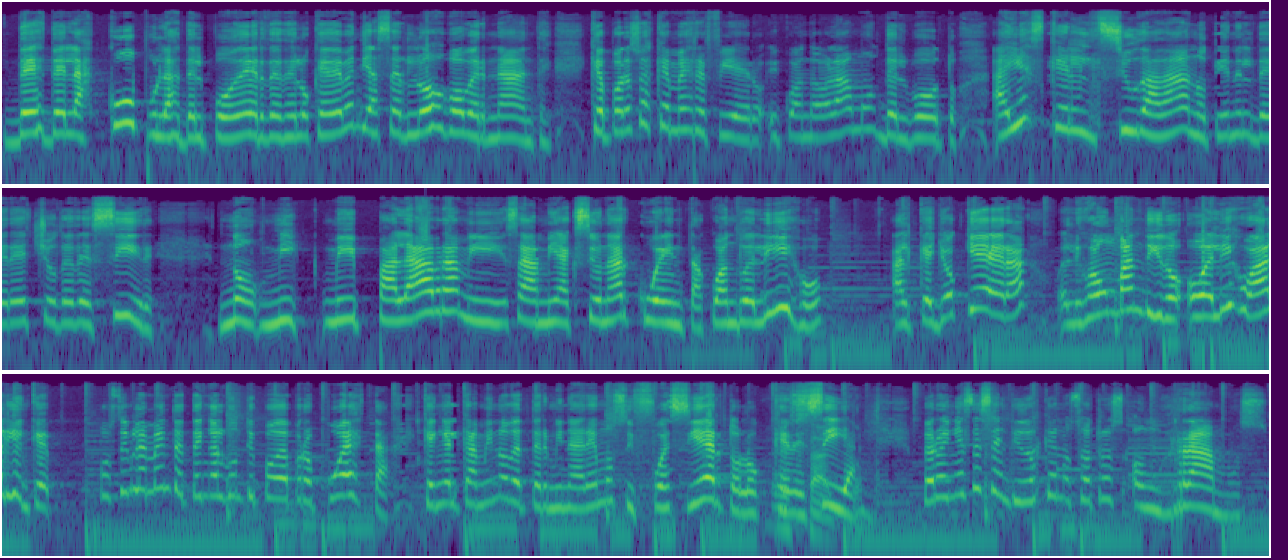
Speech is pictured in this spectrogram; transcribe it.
desde las cúpulas del poder, desde lo que deben de hacer los gobernantes, que por eso es que me refiero, y cuando hablamos del voto, ahí es que el ciudadano tiene el derecho de decir, no, mi, mi palabra, mi, o sea, mi accionar cuenta. Cuando elijo al que yo quiera, o elijo a un bandido, o elijo a alguien que posiblemente tenga algún tipo de propuesta, que en el camino determinaremos si fue cierto lo que Exacto. decía. Pero en ese sentido es que nosotros honramos.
